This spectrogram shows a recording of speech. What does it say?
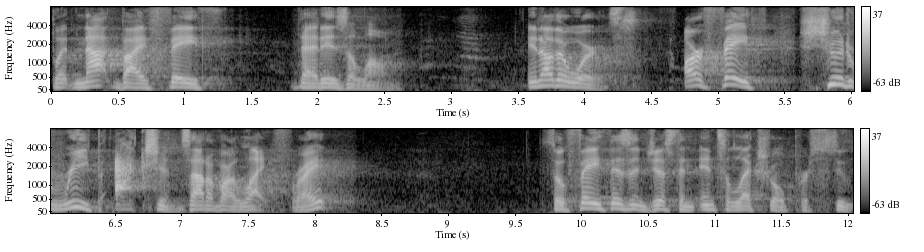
but not by faith that is alone. In other words, our faith should reap actions out of our life, right? So faith isn't just an intellectual pursuit,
